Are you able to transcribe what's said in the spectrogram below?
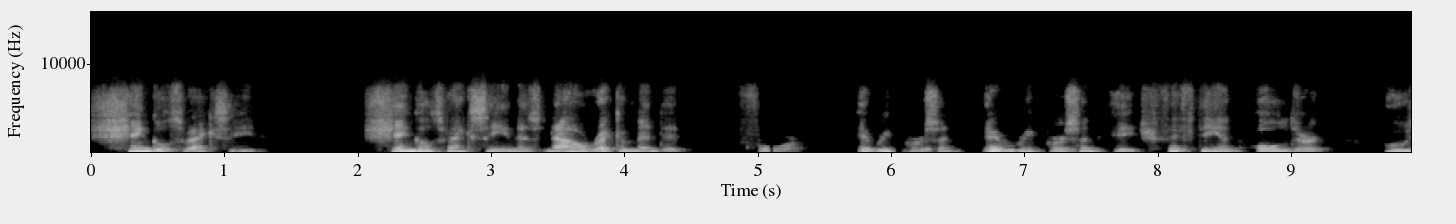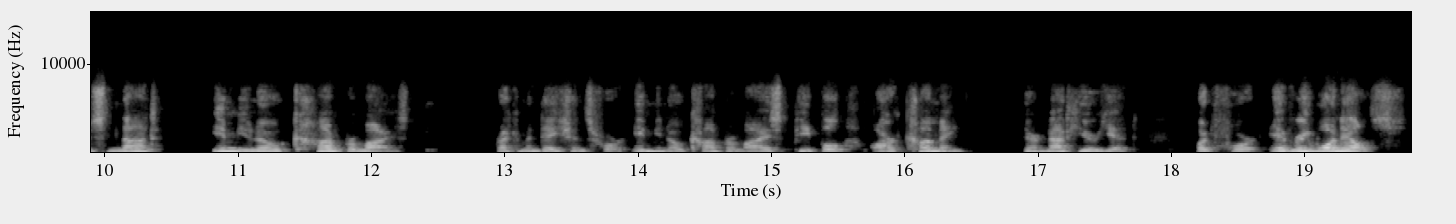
Shingles vaccine. Shingles vaccine is now recommended for every person, every person age 50 and older who's not immunocompromised recommendations for immunocompromised people are coming. They're not here yet. But for everyone else,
